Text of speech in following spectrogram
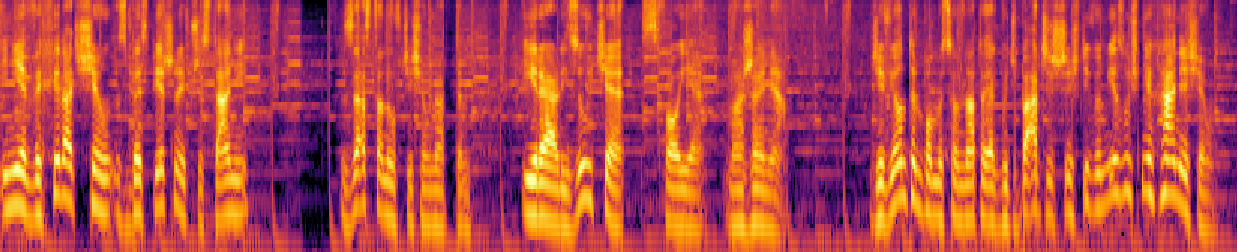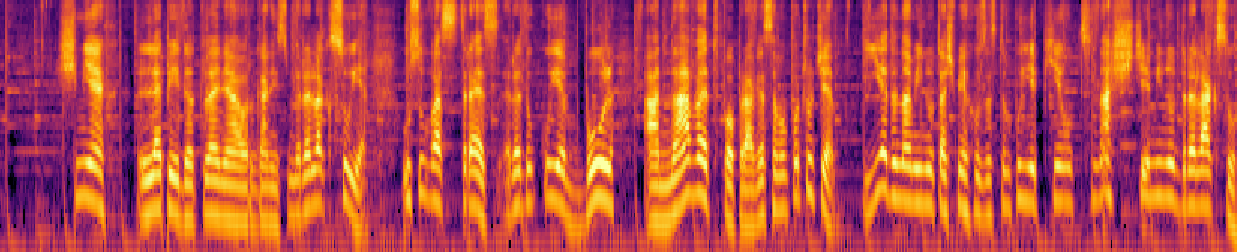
i nie wychylać się z bezpiecznej przystani? Zastanówcie się nad tym i realizujcie swoje marzenia. Dziewiątym pomysłem na to, jak być bardziej szczęśliwym jest uśmiechanie się. Śmiech lepiej dotlenia organizm, relaksuje, usuwa stres, redukuje ból, a nawet poprawia samopoczucie. Jedna minuta śmiechu zastępuje 15 minut relaksu.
